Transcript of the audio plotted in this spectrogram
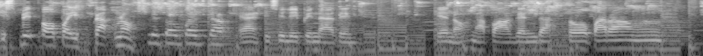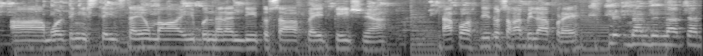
split opa if cock, no? Split o 5 cup. Ayan, sisilipin natin. Yan, no? Napakaganda. So, parang ah molting stage na yung mga ibon na nandito sa flight cage niya. Tapos, dito sa kabila, pre, Split down din lahat yan.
